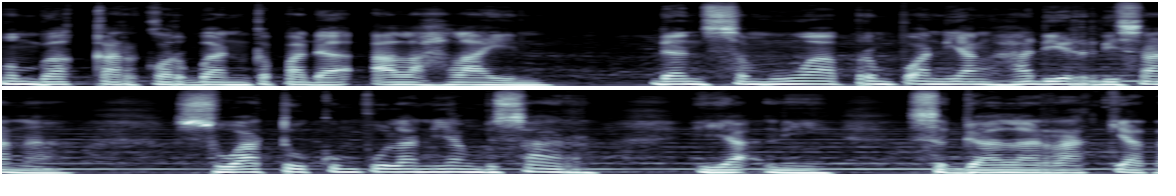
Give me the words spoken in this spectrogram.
membakar korban kepada Allah lain, dan semua perempuan yang hadir di sana, suatu kumpulan yang besar, yakni segala rakyat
